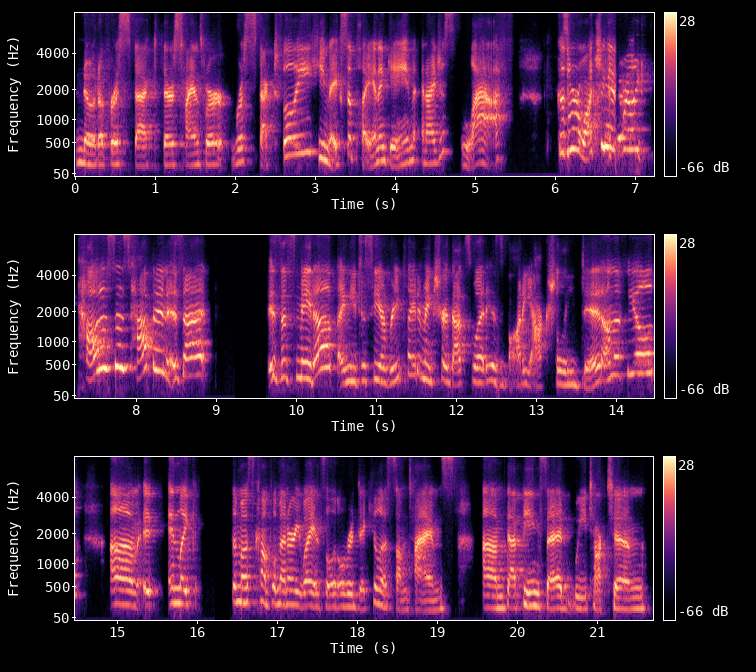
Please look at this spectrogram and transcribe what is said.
note of respect, there's times where respectfully he makes a play in a game, and I just laugh because we're watching it. we're like, how does this happen? Is that is this made up? I need to see a replay to make sure that's what his body actually did on the field. Um, it, in like the most complimentary way, it's a little ridiculous sometimes. Um, that being said, we talked to him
